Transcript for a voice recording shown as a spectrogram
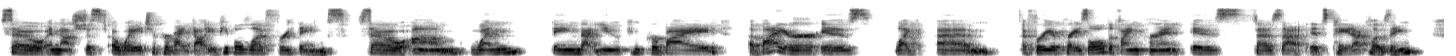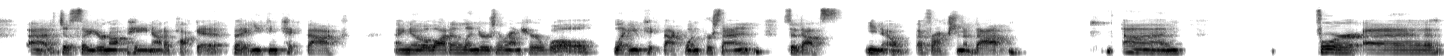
So, and that's just a way to provide value. People love free things. So, um, one thing that you can provide a buyer is like um, a free appraisal. The fine print is says that it's paid at closing, uh, just so you're not paying out of pocket, but you can kick back. I know a lot of lenders around here will let you kick back 1%. So that's you know, a fraction of that. Um, for a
